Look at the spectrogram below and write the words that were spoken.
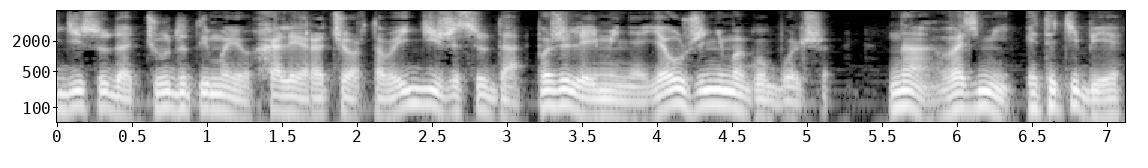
иди сюда, чудо ты мое, холера чертова, иди же сюда. Пожалей меня, я уже не могу больше. На, возьми, это тебе».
